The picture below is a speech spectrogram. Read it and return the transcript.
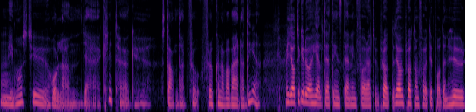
Mm. Vi måste ju hålla en jäkligt hög standard för, för att kunna vara värda det. Men jag tycker du har helt rätt inställning för att vi pratar, det har vi pratat om förut i podden, hur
